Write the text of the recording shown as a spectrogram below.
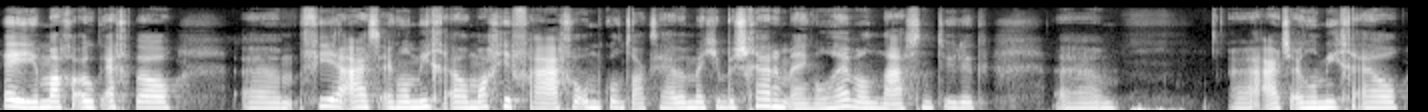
hé, hey, je mag ook echt wel Um, via aartsengel Michael mag je vragen om contact te hebben met je beschermengel. Hè? Want naast natuurlijk um, uh, aartsengel Michael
